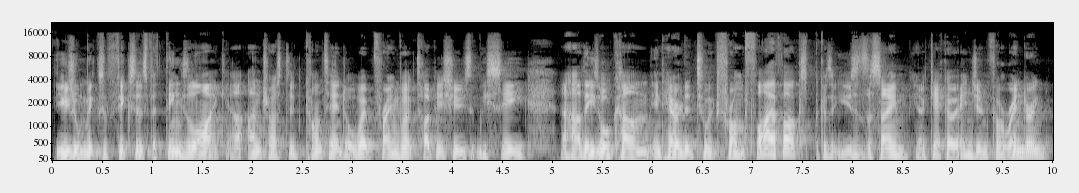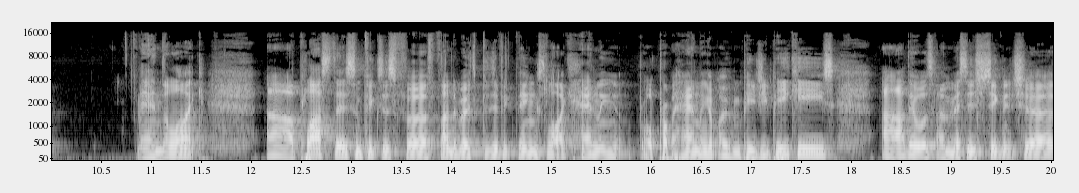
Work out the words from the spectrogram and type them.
usual mix of fixes for things like uh, untrusted content or web framework type issues that we see. Uh, these all come inherited to it from Firefox because it uses the same you know, Gecko engine for rendering and the like. Uh, plus, there's some fixes for Thunderbird specific things like handling or proper handling of OpenPGP keys. Uh, there was a message signature,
